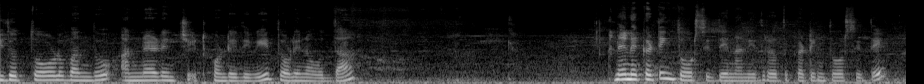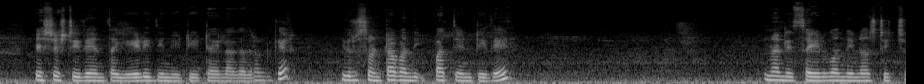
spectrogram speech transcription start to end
ಇದು ತೋಳು ಬಂದು ಹನ್ನೆರಡು ಇಂಚ್ ಇಟ್ಕೊಂಡಿದ್ದೀವಿ, ತೋಳಿನ ಉದ್ದ. ನೆನೆ ಕಟಿಂಗ್ ತೋರಿಸಿದ್ದೆ ನಾನು, ಇದ್ರದ್ದು ಕಟಿಂಗ್ ತೋರಿಸಿದ್ದೆ. ಎಷ್ಟೆಷ್ಟಿದೆ ಅಂತ ಹೇಳಿದ್ದೀನಿ ಡೀಟೈಲ್ ಆಗೋದ್ರೊಳಗೆ. ಇದ್ರ ಸೊಂಟ ಬಂದು ಇಪ್ಪತ್ತೆಂಟಿದೆ ನಾನು ಸೈಡ್ಗೊಂದು ಇನ್ನೊಂದು ಸ್ಟಿಚ್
